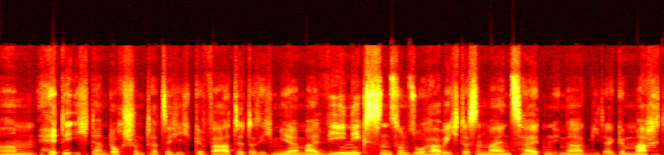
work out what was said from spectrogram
ähm, hätte ich dann doch schon tatsächlich gewartet, dass ich mir mal wenigstens, und so habe ich das in meinen Zeiten immer wieder gemacht,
